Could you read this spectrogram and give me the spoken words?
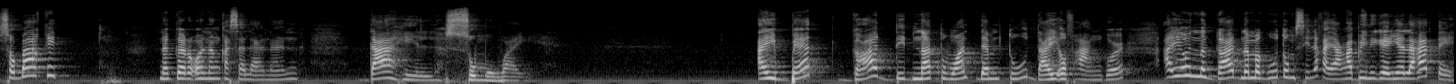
So bakit nagkaroon ng kasalanan? Dahil sumuway. I bet God did not want them to die of hunger. Ayaw na God na magutom sila, kaya nga binigay niya lahat eh.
